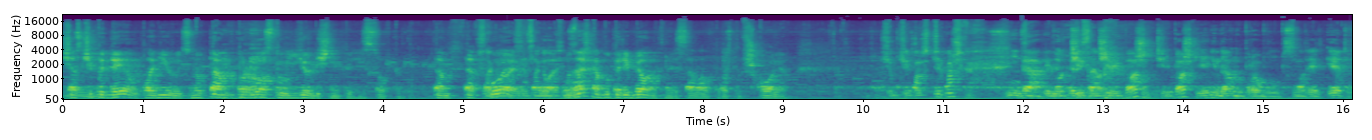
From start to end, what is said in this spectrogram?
Сейчас Чип и Дейл планируется, но там просто уебищная перерисовка. Там такое... Согласен, согласен. Ну, знаешь, как будто ребенок нарисовал просто в школе. Черепаш- черепашка. Да, Или вот чер- динозавр. черепашек, черепашки я недавно пробовал посмотреть. Это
